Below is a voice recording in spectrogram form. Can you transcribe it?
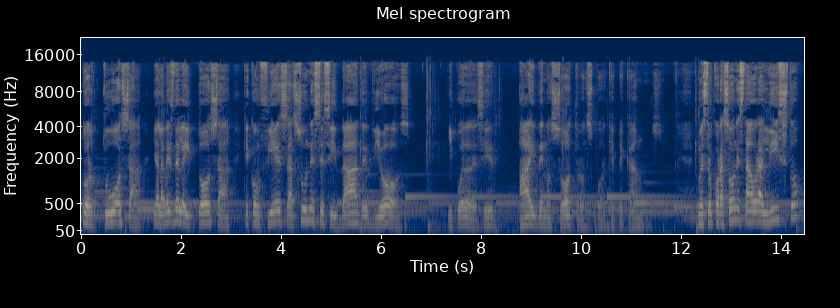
tortuosa y a la vez deleitosa que confiesa su necesidad de Dios y pueda decir, ay de nosotros porque pecamos. Nuestro corazón está ahora listo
